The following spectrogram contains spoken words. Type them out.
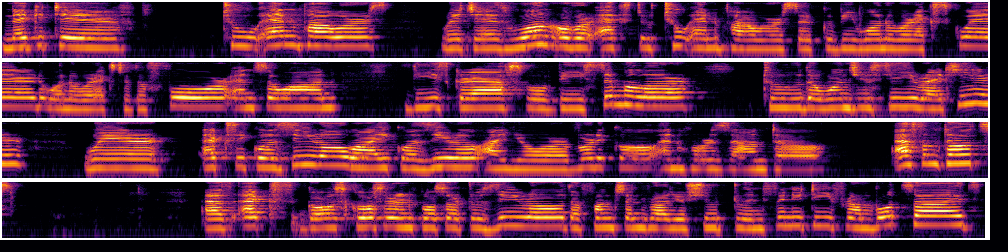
negative 2n powers, which is 1 over x to 2n powers. So it could be 1 over x squared, 1 over x to the 4, and so on. These graphs will be similar to the ones you see right here, where x equals 0, y equals 0 are your vertical and horizontal asymptotes. As x goes closer and closer to 0, the function value shoot to infinity from both sides.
